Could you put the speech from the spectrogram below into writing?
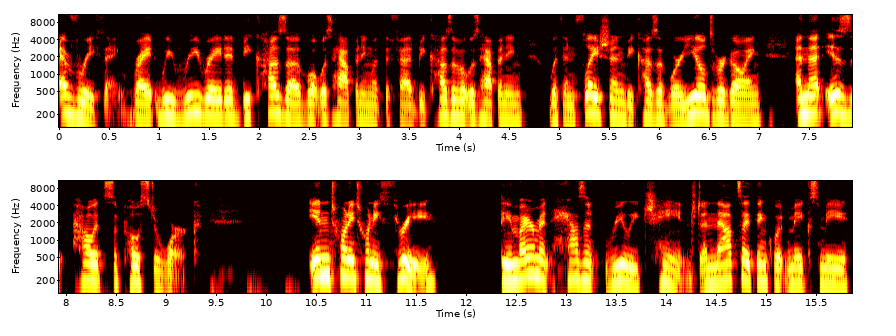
everything, right? We re rated because of what was happening with the Fed, because of what was happening with inflation, because of where yields were going. And that is how it's supposed to work. In 2023, the environment hasn't really changed. And that's, I think, what makes me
